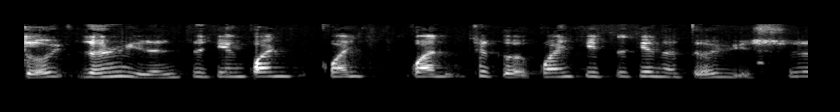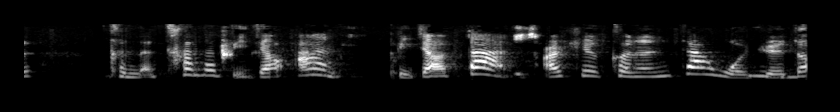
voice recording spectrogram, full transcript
德人与人之间关关关这个关系之间的得与失，可能看得比较暗、比较淡，而且可能在我觉得，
